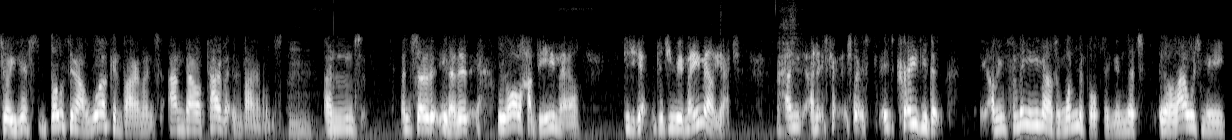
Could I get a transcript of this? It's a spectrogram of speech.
to exist both in our work environments and our private environments. Mm. And, and so, you know, we all had the email. Did you get, did you read my email yet? And, and it's, so it's, it's crazy that, I mean, for me, email is a wonderful thing in that it allows me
